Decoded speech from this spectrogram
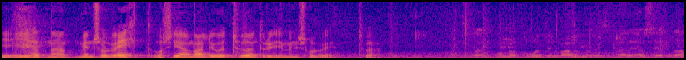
í, í hérna, minnisólfi 1 og síðan valjú er 200 í minnisólfi 2. Það er búin að búa til valjúið með því að setja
